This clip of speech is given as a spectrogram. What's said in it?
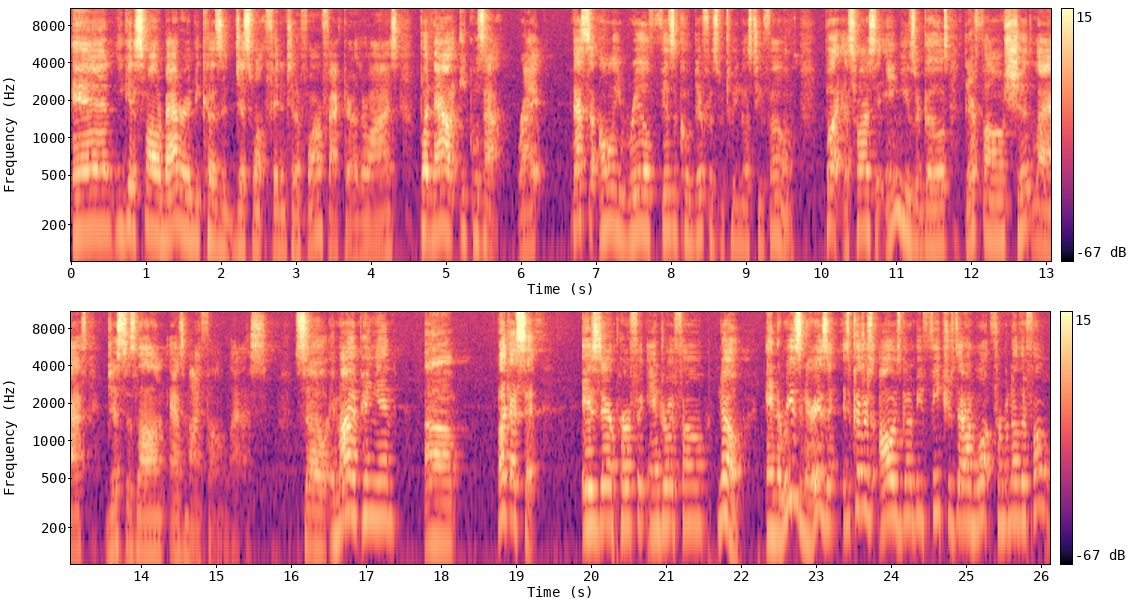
And you get a smaller battery because it just won't fit into the form factor otherwise. But now it equals out, right? That's the only real physical difference between those two phones. But as far as the end user goes, their phone should last just as long as my phone lasts. So, in my opinion, um, like I said, is there a perfect Android phone? No. And the reason there isn't is because there's always going to be features that I want from another phone.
